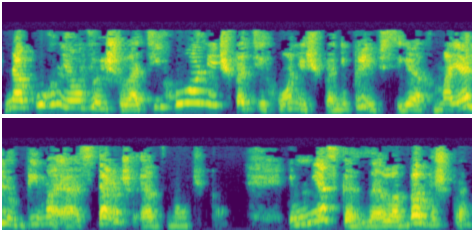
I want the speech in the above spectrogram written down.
На кухню вышла тихонечко, тихонечко, не при всех, моя любимая старшая внучка. И мне сказала, бабушка,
